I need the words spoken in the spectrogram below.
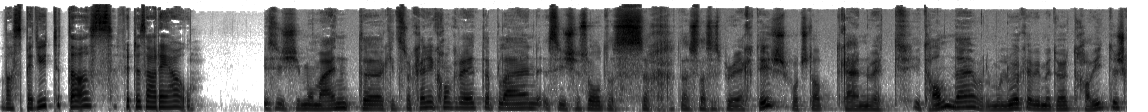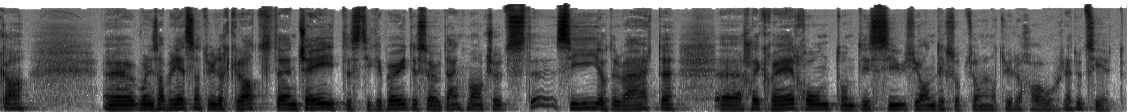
was bedeutet das für das Areal? Es ist im Moment äh, gibt es noch keine konkreten Pläne. Es ist so, dass, sich, dass das ein Projekt ist, das die Stadt gerne in die Hand nehmen will. Mal schauen, wie man dort weitergehen kann. Äh, wo es aber jetzt natürlich gerade der Entscheid, dass die Gebäude soll denkmalgeschützt sein oder werden, äh, ein bisschen quer kommt und ist unsere Handlungsoptionen natürlich auch reduziert.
